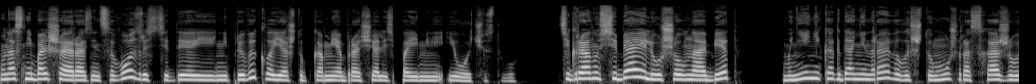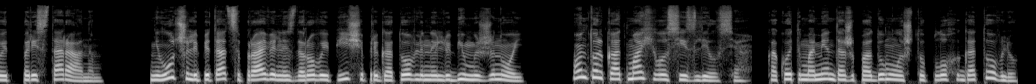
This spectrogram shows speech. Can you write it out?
У нас небольшая разница в возрасте, да и не привыкла я, чтобы ко мне обращались по имени и отчеству. Тигран у себя или ушел на обед?» Мне никогда не нравилось, что муж расхаживает по ресторанам. Не лучше ли питаться правильной здоровой пищей, приготовленной любимой женой? Он только отмахивался и злился. В какой-то момент даже подумала, что плохо готовлю,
